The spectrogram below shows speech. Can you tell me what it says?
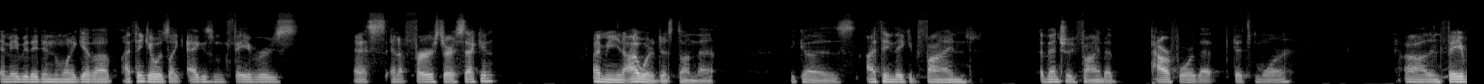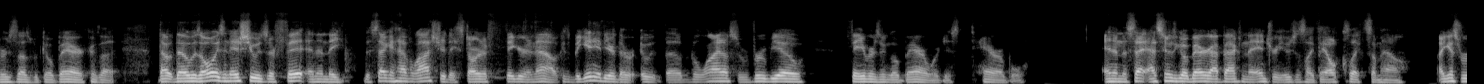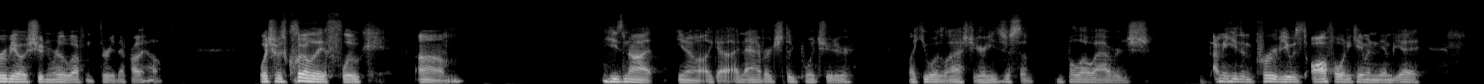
and maybe they didn't want to give up. I think it was like Exum Favors and a, and a first or a second. I mean, I would have just done that because I think they could find eventually find a power forward that fits more uh, than Favors does with Gobert because that that was always an issue is their fit, and then they the second half of last year they started figuring it out because beginning of the year there, was the the lineups of Rubio, Favors, and Gobert were just terrible, and then the set, as soon as Gobert got back from the injury, it was just like they all clicked somehow. I guess Rubio was shooting really well from three, that probably helped, which was clearly a fluke. Um, he's not you know like a, an average three point shooter like he was last year. He's just a below average. I mean, he's improved. He was awful when he came in the NBA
